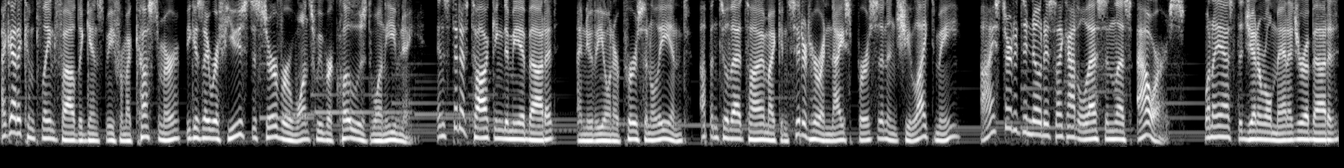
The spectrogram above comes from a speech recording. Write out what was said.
I got a complaint filed against me from a customer because I refused to serve her once we were closed one evening. Instead of talking to me about it, I knew the owner personally, and up until that time, I considered her a nice person and she liked me. I started to notice I got less and less hours. When I asked the general manager about it,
